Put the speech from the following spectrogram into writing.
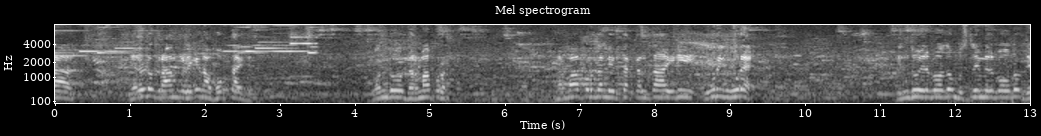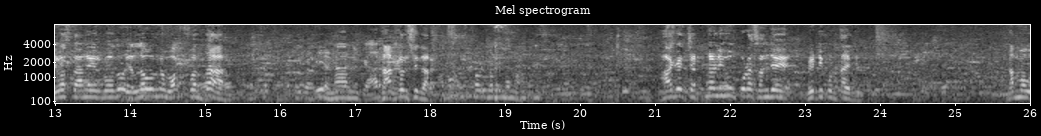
ಎರಡು ಗ್ರಾಮಗಳಿಗೆ ನಾವು ಹೋಗ್ತಾ ಇದ್ದೀವಿ. ಒಂದು ಧರ್ಮಾಪುರ. ಧರ್ಮಾಪುರದಲ್ಲಿ ಇರ್ತಕ್ಕಂಥ ಇಡೀ ಊರಿಗೆ ಊರೇ. ಹಿಂದೂ ಇರ್ಬೋದು, ಮುಸ್ಲಿಂ ಇರ್ಬೋದು, ದೇವಸ್ಥಾನ ಇರ್ಬೋದು, ಎಲ್ಲವನ್ನು ವಕ್ಫ್ ಅಂತ ದಾಖಲಿಸಿದ್ದಾರೆ. ಹಾಗೆ ಚಟ್ನಳ್ಳಿಗೂ ಕೂಡ ಸಂಜೆ ಭೇಟಿ ಕೊಡ್ತಾ ಇದ್ದೀವಿ. ನಮ್ಮ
